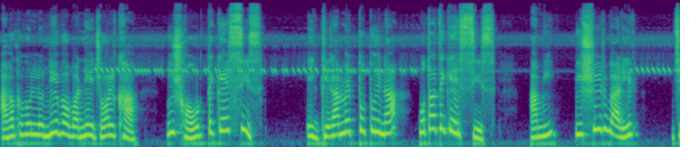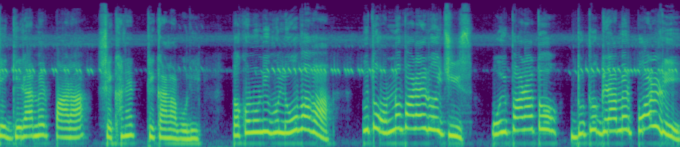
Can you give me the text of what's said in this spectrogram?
আমাকে বলল, নে বাবা, নে, জল খা। তুই শহর থেকে এসছিস? এই গ্রামের তো তুই না, কোথা থেকে এসছিস? আমি পিসির বাড়ির যে গ্রামের পাড়া, সেখানের ঠিকানা বলি। তখন উনি বলল, ও বাবা, তুই তো অন্য পাড়ায় রয়েছিস। ওই পাড়া তো দুটো গ্রামের পর রে।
